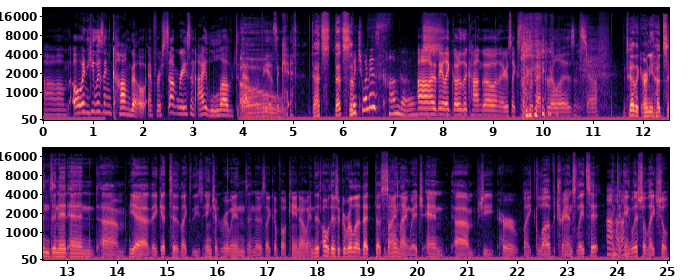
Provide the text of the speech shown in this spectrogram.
Um, oh, and he was in Congo, and for some reason, I loved that movie as a Oh. kid. That's that's a, Which one is Congo? Uh, they like go to the Congo, and there's like silverback gorillas and stuff. it's got like Ernie Hudson's in it, and um, yeah, they get to like these ancient ruins, and there's like a volcano, and th- oh, there's a gorilla that does sign language, and um, she her like glove translates it into Uh-huh. English, so like she'll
